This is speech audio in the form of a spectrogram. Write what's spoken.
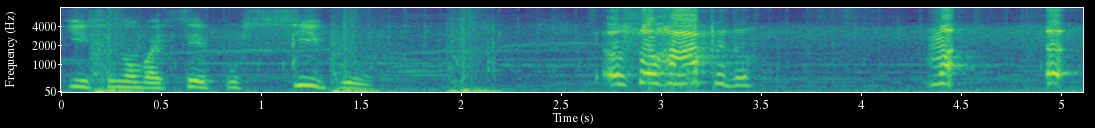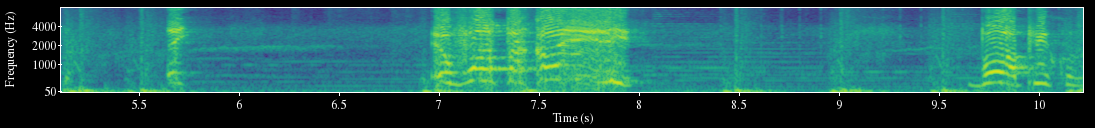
que isso não vai ser possível. Eu sou rápido. Ma ai. Eu vou atacar ele! Boa, Piccolo.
